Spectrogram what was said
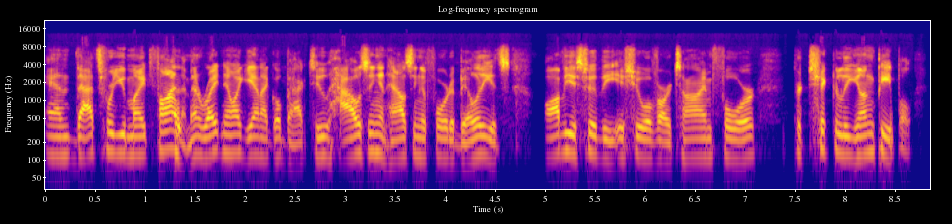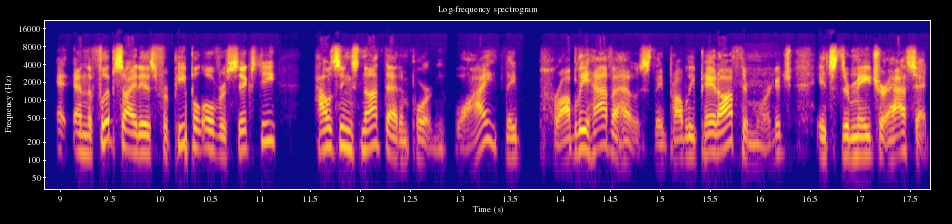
And that's where you might find them. And right now, again, I go back to housing and housing affordability. It's obviously the issue of our time for particularly young people. And the flip side is for people over 60, housing's not that important. Why? They probably have a house. They probably paid off their mortgage. It's their major asset.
